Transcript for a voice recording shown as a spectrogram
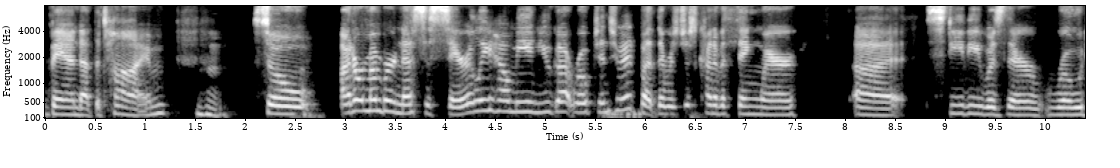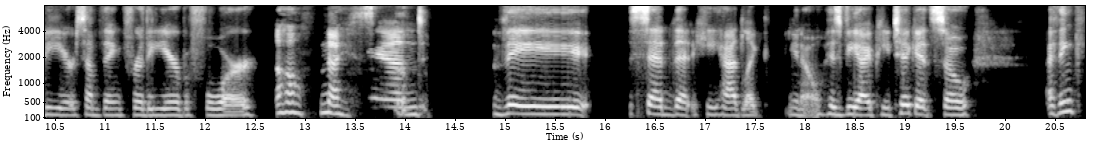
band at the time Mhm. so i don't remember necessarily how me and you got roped into it but there was just kind of a thing where uh stevie was their roadie or something for the year before Oh, nice. and they said that he had like you know his vip tickets so i think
